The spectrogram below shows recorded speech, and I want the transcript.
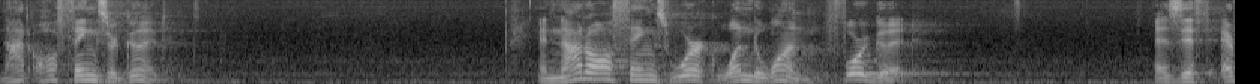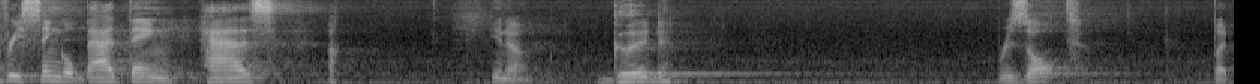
Not all things are good. And not all things work one to one for good, as if every single bad thing has a, you know, good result. But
